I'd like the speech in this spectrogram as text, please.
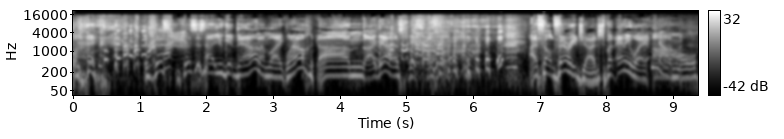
Like, is this this is how you get down? I'm like, well, um, I guess. But I felt, I felt very judged. But anyway, um, No,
